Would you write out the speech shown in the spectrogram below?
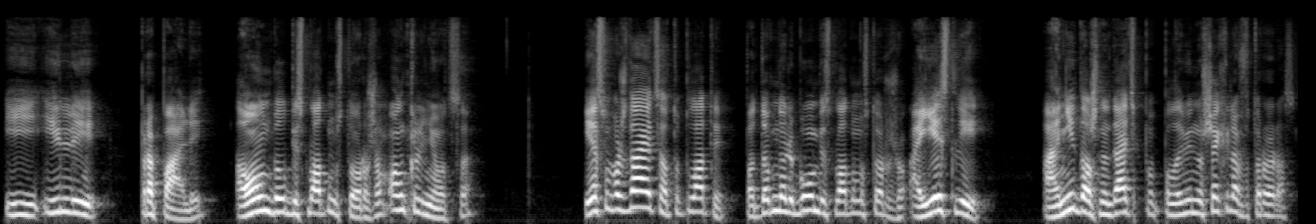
и, или пропали, а он был бесплатным сторожем, он клянется и освобождается от уплаты, подобно любому бесплатному сторожу. А если они должны дать половину шекеля второй раз.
